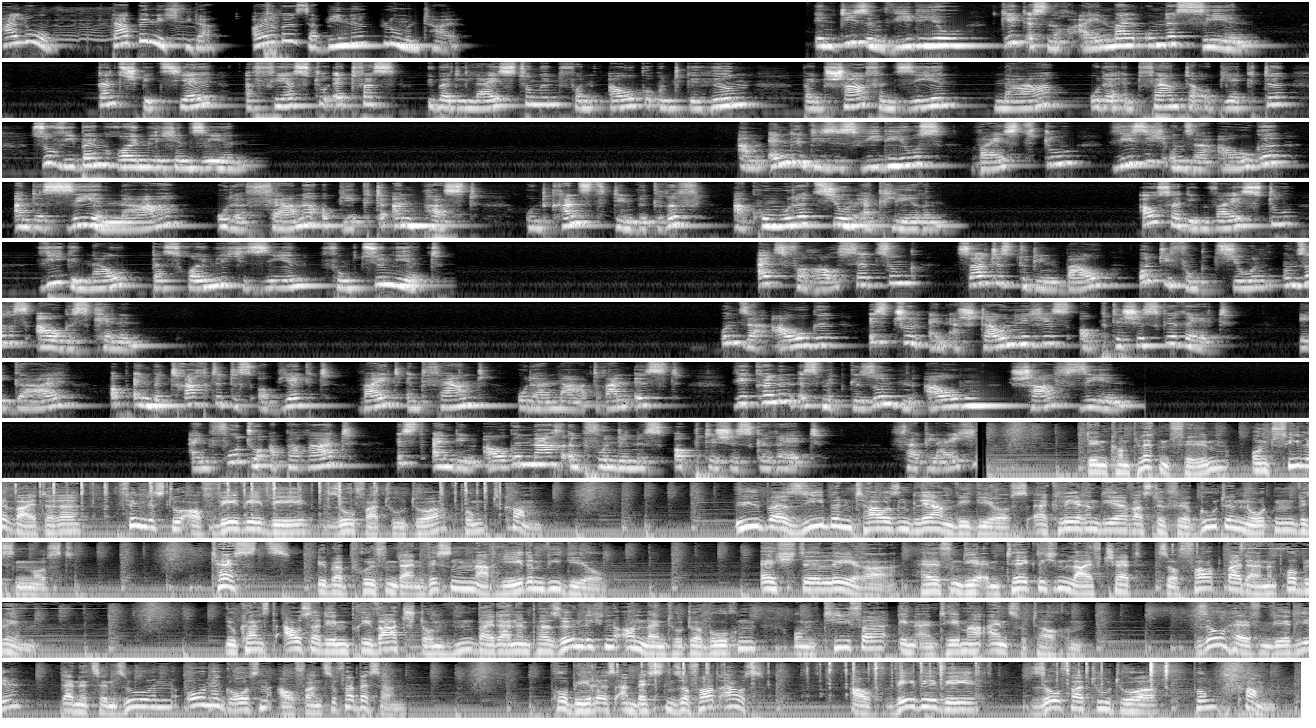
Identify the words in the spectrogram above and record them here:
Hallo, da bin ich wieder, eure Sabine Blumenthal. In diesem Video geht es noch einmal um das Sehen. Ganz speziell erfährst du etwas über die Leistungen von Auge und Gehirn beim scharfen Sehen naher oder entfernter Objekte sowie beim räumlichen Sehen. Am Ende dieses Videos weißt du, wie sich unser Auge an das Sehen naher oder ferner Objekte anpasst und kannst den Begriff Akkommodation erklären. Außerdem weißt du, wie genau das räumliche Sehen funktioniert. Als Voraussetzung solltest du den Bau und die Funktion unseres Auges kennen. Unser Auge ist schon ein erstaunliches optisches Gerät, egal ob ein betrachtetes Objekt weit entfernt oder nah dran ist, wir können es mit gesunden Augen scharf sehen. Ein Fotoapparat ist ein dem Auge nachempfundenes optisches Gerät. Vergleichen Den kompletten Film und viele weitere findest du auf www.sofatutor.com. Über 7000 Lernvideos erklären dir, was du für gute Noten wissen musst. Tests überprüfen dein Wissen nach jedem Video. Echte Lehrer helfen dir im täglichen Live-Chat sofort bei deinem Problem. Du kannst außerdem Privatstunden bei deinem persönlichen Online-Tutor buchen, um tiefer in ein Thema einzutauchen. So helfen wir dir, deine Zensuren ohne großen Aufwand zu verbessern. Probiere es am besten sofort aus auf www.sofatutor.com.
